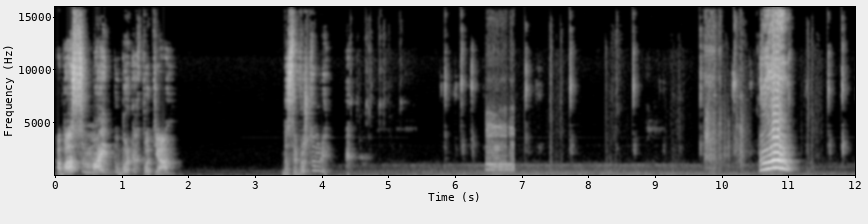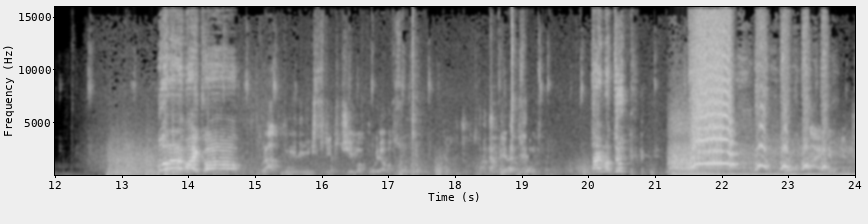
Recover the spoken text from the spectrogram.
Аба аз май обърках пътя. Да се връщам ли? Оле, майко! Брат, помислих, че има буря в София. Та има труп! Айде, умираш.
